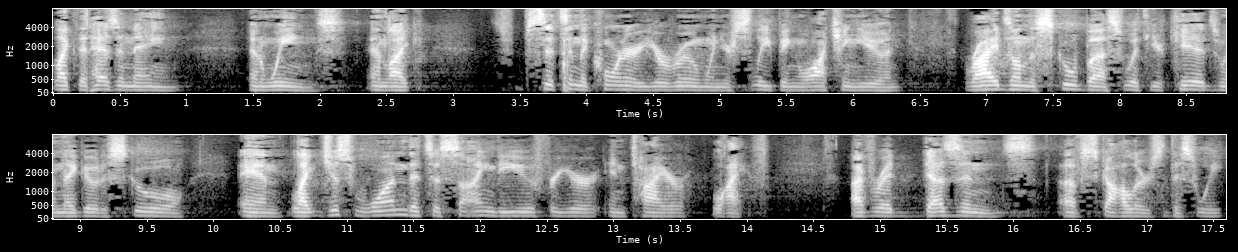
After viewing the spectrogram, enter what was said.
Like that has a name and wings and like sits in the corner of your room when you're sleeping watching you and rides on the school bus with your kids when they go to school and like just one that's assigned to you for your entire life. I've read dozens of scholars this week,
